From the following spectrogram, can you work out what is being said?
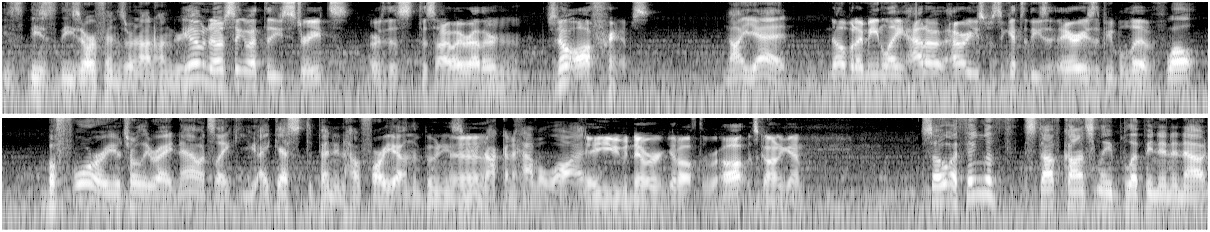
These these these orphans are not hungry. You know what I'm noticing about these streets or this this highway rather? Mhm. There's no off ramps. Not yet. No, but I mean, like, how do how are you supposed to get to these areas that people live? Well, before you're totally right. Now it's like you, I guess depending how far you out in the boonies, Yeah. you're not gonna have a lot. Yeah, you would never get off the. ro- Oh, it's gone again. So a thing with stuff constantly blipping in and out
